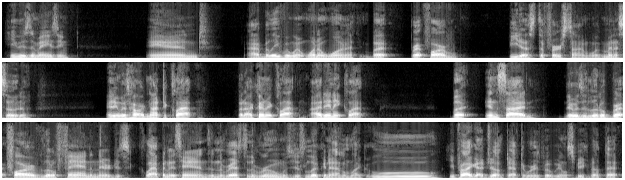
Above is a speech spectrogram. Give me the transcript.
He was amazing. And I believe we went one on one, but Brett Favre beat us the first time with Minnesota. And it was hard not to clap, but I couldn't clap. I didn't clap. But inside, there was a little Brett Favre little fan in there just clapping his hands, and the rest of the room was just looking at him like, ooh. He probably got jumped afterwards, but we don't speak about that.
